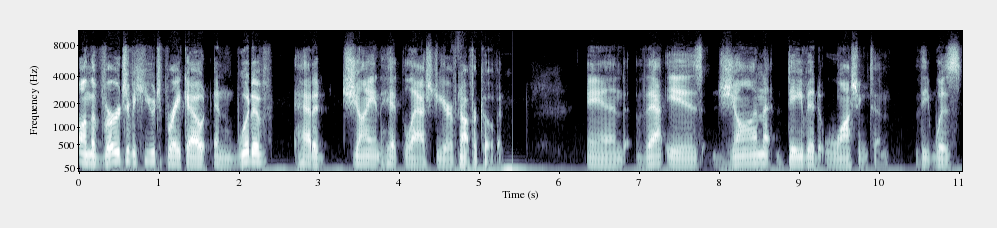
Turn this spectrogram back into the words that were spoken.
on the verge of a huge breakout and would have had a giant hit last year if not for COVID. And that is John David Washington. The was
